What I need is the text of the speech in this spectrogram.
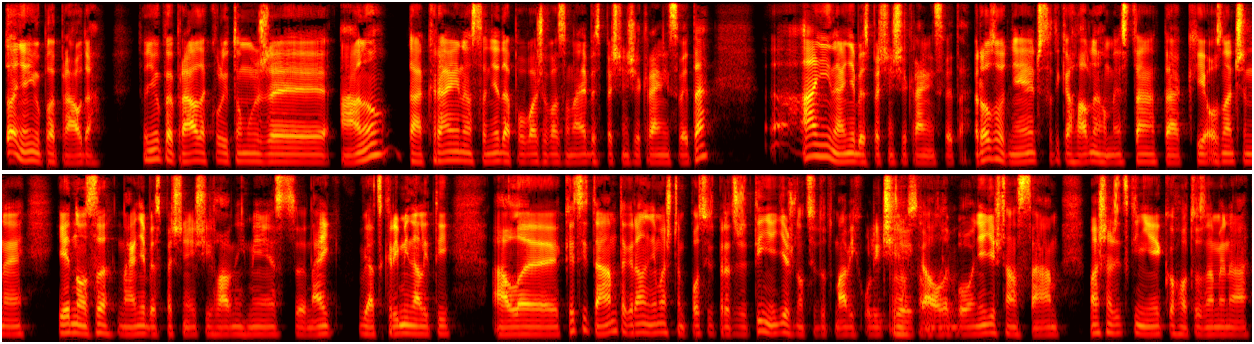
To nie je úplne pravda. To nie je úplne pravda kvôli tomu, že áno, tá krajina sa nedá považovať za najbezpečnejšie krajiny sveta, ani najnebezpečnejšie krajiny sveta. Rozhodne, čo sa týka hlavného mesta, tak je označené jedno z najnebezpečnejších hlavných miest, najviac kriminality, ale keď si tam, tak reálne nemáš ten pocit, pretože ty nejdeš v noci do tmavých uličiek, no, alebo nejdeš tam sám, máš tam vždy niekoho, to znamená,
